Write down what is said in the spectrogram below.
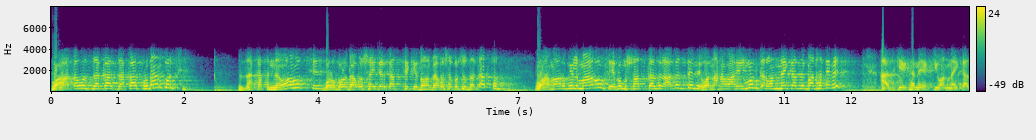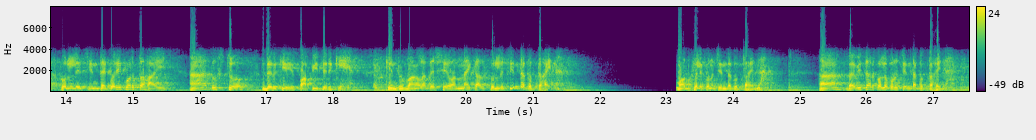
ওয়াতাউ জাকাত জাকাত প্রদান করছে। জাকাত নেওয়া হচ্ছে। বড় বড় ব্যবসায়ীদের কাছ থেকে তোমার ব্যবসা করছ জাকাত তো। ও আমার বিল মারুফ, এবং সৎ কাজের আদেশ দেবে। ও নাহা আনিল মুনকার, অন্যায় কাজে বাধা দেবে। আজকে এখানে একটি অন্যায় কাজ করলে চিন্তা করে করতে হয়। হ্যাঁ দুষ্টদেরকে, পাপীদেরকে। কিন্তু বাংলাদেশে অন্যায় কাজ করলে চিন্তা করতে হয় না। মদ খেলে কোনো চিন্তা করতে হয় না। হ্যাঁ ব্যবচার করলে কোনো চিন্তা করতে হয় না।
